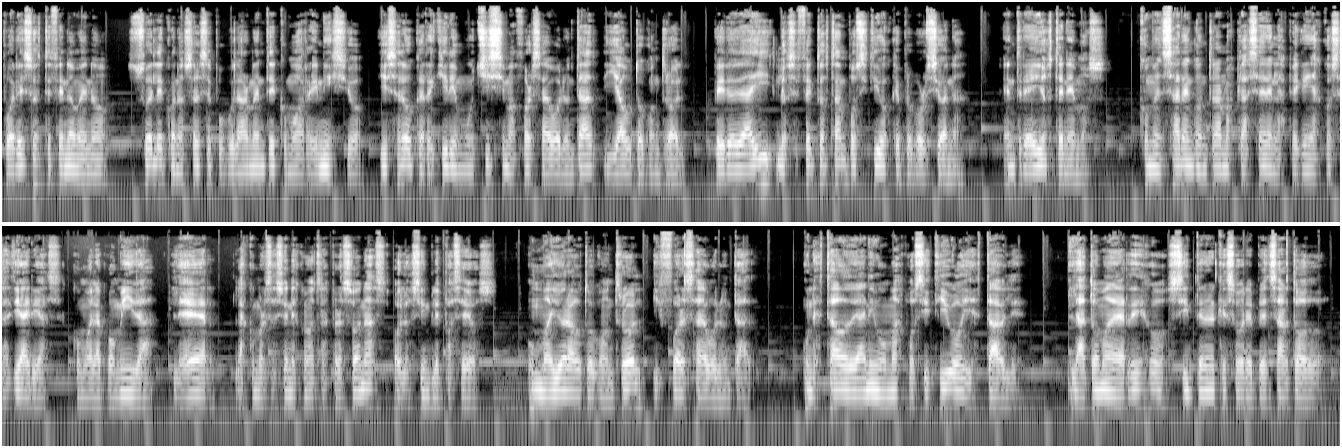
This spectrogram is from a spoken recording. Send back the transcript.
Por eso este fenómeno suele conocerse popularmente como reinicio y es algo que requiere muchísima fuerza de voluntad y autocontrol. Pero de ahí los efectos tan positivos que proporciona. Entre ellos tenemos comenzar a encontrar más placer en las pequeñas cosas diarias, como la comida, leer, las conversaciones con otras personas o los simples paseos. Un mayor autocontrol y fuerza de voluntad. Un estado de ánimo más positivo y estable, la toma de riesgo sin tener que sobrepensar todo,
